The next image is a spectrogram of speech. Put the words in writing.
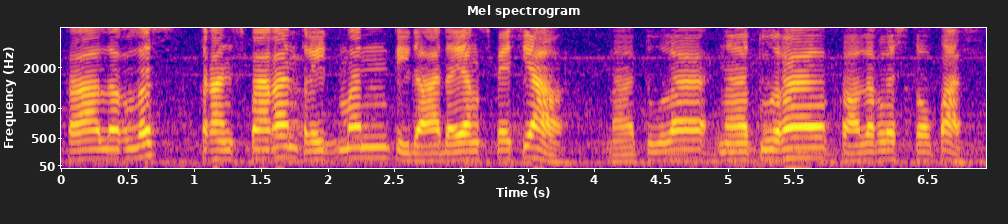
colorless transparan treatment tidak ada yang spesial. Natural natural colorless topaz.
